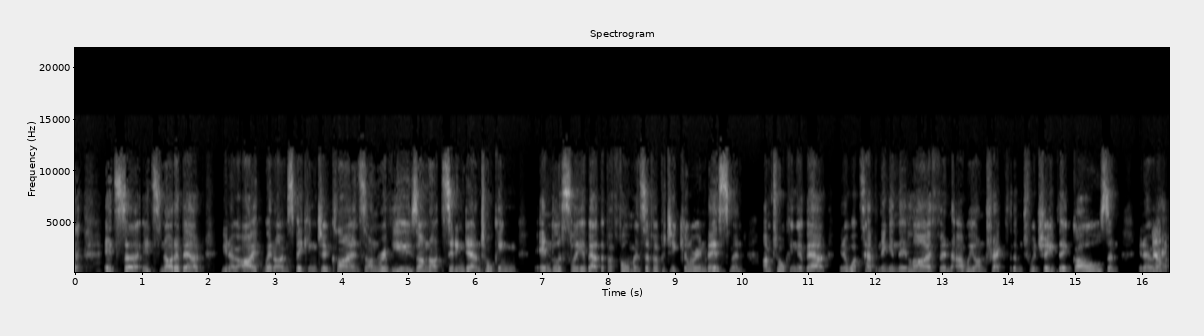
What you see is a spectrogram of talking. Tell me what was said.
It's uh, it's not about you know i when i'm speaking to clients on reviews i'm not sitting down talking endlessly about the performance of a particular investment. I'm talking about you know what's happening in their life and are we on track for them to achieve their goals and you know how,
